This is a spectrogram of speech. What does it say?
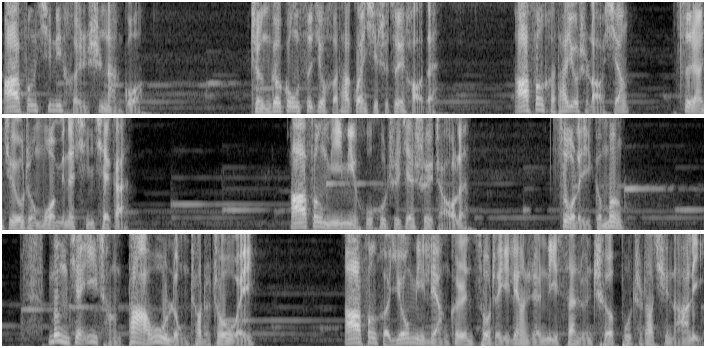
阿峰心里很是难过。整个公司就和他关系是最好的，阿峰和他又是老乡，自然就有种莫名的亲切感。阿峰迷迷糊糊之间睡着了。做了一个梦，梦见一场大雾笼罩着周围，阿峰和优米两个人坐着一辆人力三轮车，不知道去哪里，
